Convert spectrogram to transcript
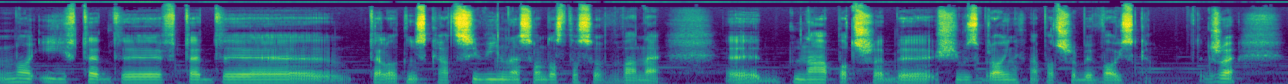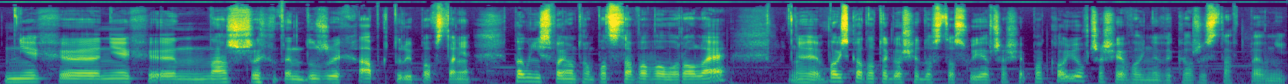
No i wtedy, wtedy te lotniska cywilne są dostosowywane na potrzeby sił zbrojnych, na potrzeby wojska. Także niech, niech nasz ten duży hub, który powstanie, pełni swoją tą podstawową rolę. Wojsko do tego się dostosuje w czasie pokoju, w czasie wojny wykorzysta w pełni,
